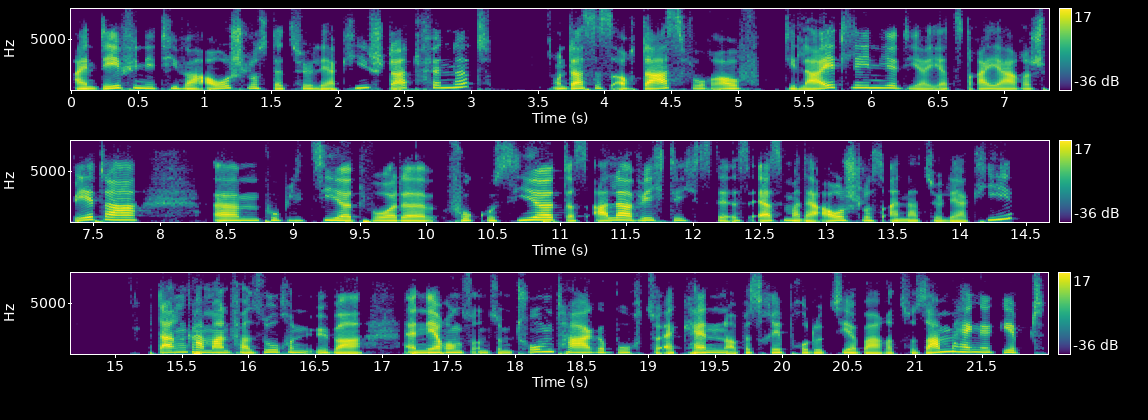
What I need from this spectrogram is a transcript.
ein definitiver Ausschluss der Zöliakie stattfindet. Und das ist auch das, worauf die Leitlinie, die ja jetzt drei Jahre später ähm, publiziert wurde, fokussiert. Das Allerwichtigste ist erstmal der Ausschluss einer Zöliakie. Dann kann man versuchen, über Ernährungs- und Symptomtagebuch zu erkennen, ob es reproduzierbare Zusammenhänge gibt.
